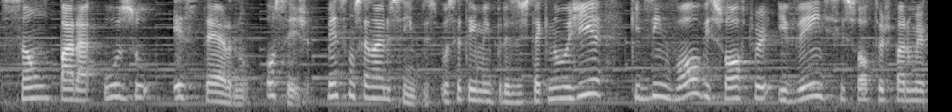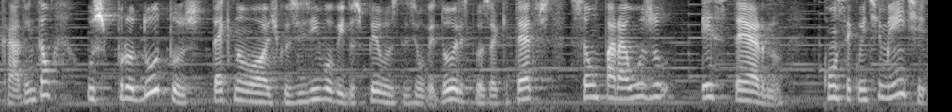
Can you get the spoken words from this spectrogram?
são para uso externo. Ou seja, pensa um cenário simples: você tem uma empresa de tecnologia que desenvolve software e vende esses softwares para o mercado. Então, os produtos tecnológicos desenvolvidos pelos desenvolvedores, pelos arquitetos, são para uso externo. Consequentemente,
